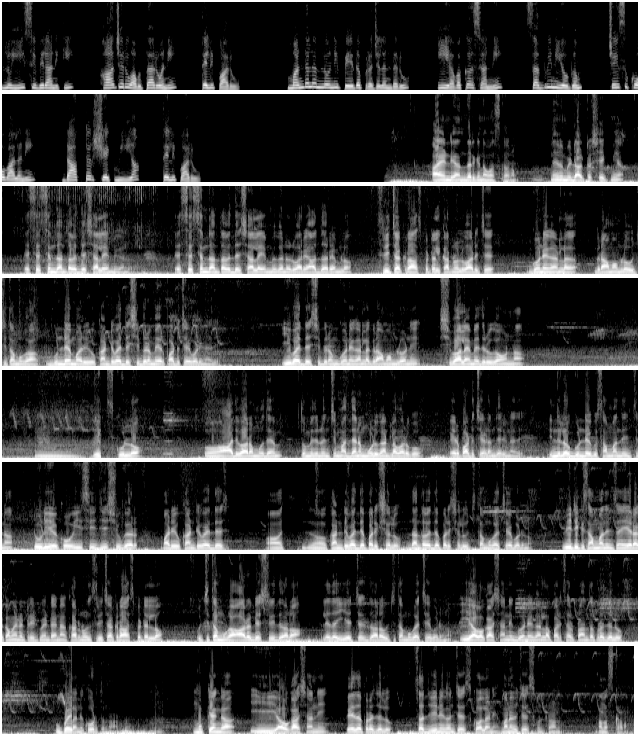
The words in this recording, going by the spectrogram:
లు ఈ శిబిరానికి హాజరు అవుతారు అని తెలిపారు. మండలంలోని పేద ప్రజలందరూ ఈ అవకాశాన్ని సద్వినియోగం చేసుకోవాలని డాక్టర్ షేక్ మియా తెలిపారు. హాయ్ అండి అందరికీ నమస్కారం. నేను మీ డాక్టర్ షేక్ మియా. ఎస్ఎస్ఎం దంత వైద్యశాల ఎమ్మిగనూరు. ఎస్ఎస్ఎం దంత వైద్యశాల ఎమ్మిగనూరు వారి ఆధ్వర్యంలో శ్రీ చక్ర హాస్పిటల్ కర్నూలు వారిచే గోనెగండ్ల గ్రామంలో ఉచితముగా గుండె మరియు కంటి వైద్య శిబిరం ఏర్పాటు చేయబడినది. ఈ వైద్య శిబిరం గోనెగండ్ల గ్రామంలోని శివాలయం ఎదురుగా ఉన్న స్కూల్లో ఆదివారం ఉదయం తొమ్మిది నుంచి మధ్యాహ్నం మూడు గంటల వరకు ఏర్పాటు చేయడం జరిగినది. ఇందులో గుండెకు సంబంధించిన టూడీ ఈసీజీ షుగర్ మరియు కంటి వైద్య కంటి వైద్య పరీక్షలు దంత వైద్య పరీక్షలు ఉచితంగా చేయబడును. వీటికి సంబంధించిన ఏ రకమైన ట్రీట్మెంట్ అయినా కర్నూలు శ్రీ చక్ర హాస్పిటల్లో ఉచితముగా ఆరోగ్యశ్రీ ద్వారా లేదా ఈహెచ్ఎస్ ద్వారా ఉచితముగా చేయబడును. ఈ అవకాశాన్ని గోనెగండ్ల పరిసర ప్రాంత ప్రజలు ఉపయోగాన్ని కోరుతున్నాను. ముఖ్యంగా ఈ అవకాశాన్ని పేద ప్రజలు సద్వినియోగం చేసుకోవాలని మనవి చేసుకుంటున్నాను. నమస్కారం.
